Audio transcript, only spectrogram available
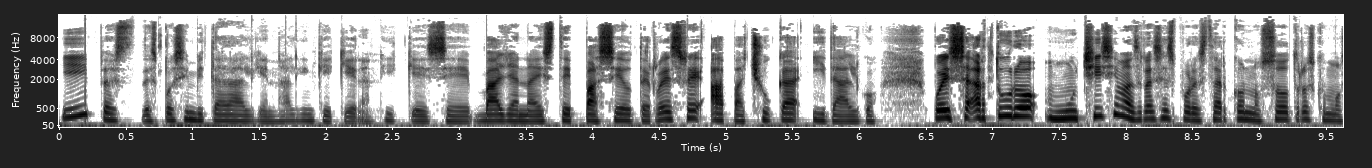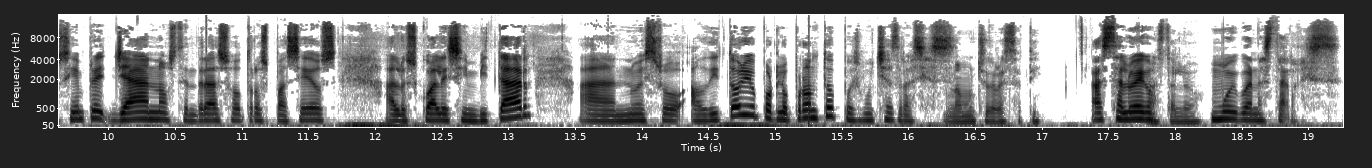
y pues después invitar a alguien, a alguien que quieran y que se vayan a este paseo terrestre a Pachuca Hidalgo. Pues Arturo, muchísimas gracias por estar con nosotros. Como siempre, ya nos tendrás otros paseos a los cuales invitar a nuestro auditorio. Por lo pronto, pues muchas gracias. No, muchas gracias a ti. Hasta luego. Hasta luego. Muy buenas tardes.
